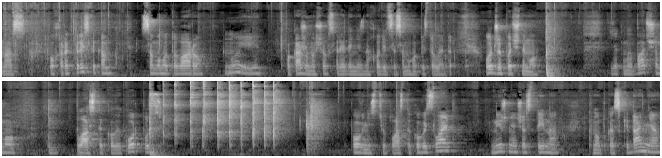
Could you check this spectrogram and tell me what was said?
у нас по характеристикам самого товару. Ну і покажемо, що всередині знаходиться самого пістолету. Отже, почнемо. Як ми бачимо, пластиковий корпус, повністю пластиковий слайд, нижня частина, кнопка скидання,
